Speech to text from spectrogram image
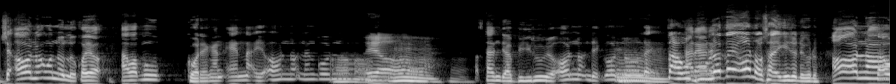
Se ono ngono lho kayak awakmu gorengan enak ya ono nang kono. Iya. Tanda biru ya ono ndek kono lek tahu bulat ae ono saiki sudah kudu. Ono. Tahu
